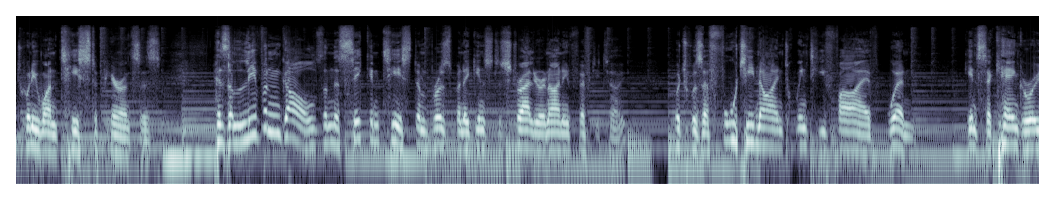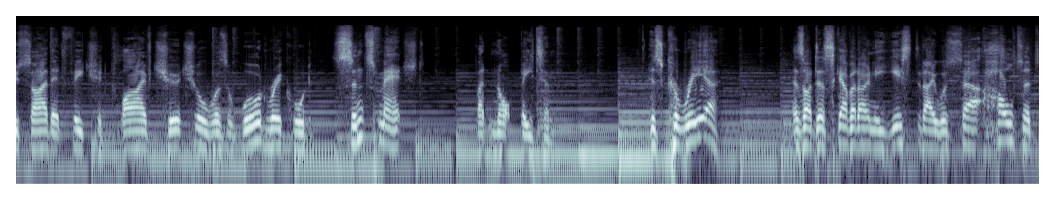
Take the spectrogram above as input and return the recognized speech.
21 test appearances. His 11 goals in the second test in Brisbane against Australia in 1952, which was a 49 25 win against a kangaroo side that featured Clive Churchill, was a world record since matched but not beaten. His career, as I discovered only yesterday, was uh, halted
